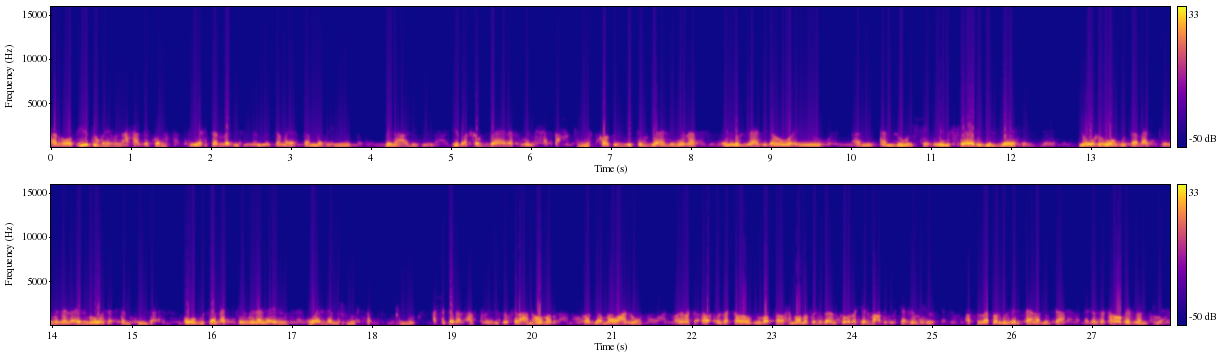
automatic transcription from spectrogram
ان رضيتم من أحدكم أن يهتم بدينه كما يهتم بايه بنعله يبقى خد بالك من تحقيق قضية الجهل هنا إن الجهل ده هو إيه؟ أن له شيء من خارج الجاهل. نقول هو متمكن من العلم هو ده التمكين بقى. هو متمكن من العلم ولا مش متمكن؟ منه عشان كده الأثر اللي ذكر عن عمر رضي الله عنه ذك- ذكره ابن بطة رحمه الله في الربان الكبرى لكن البعض بيتكلم إيه؟ أصل ذكر من غير سند وبتاع لكن ذكره جزما فيها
